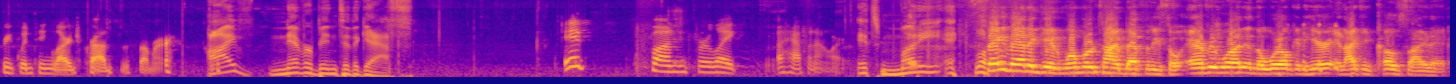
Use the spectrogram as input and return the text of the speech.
frequenting large crowds this summer. I've never been to the GAF. It's fun for like a half an hour. It's muddy. Eh, Look, Say that again one more time, Bethany, so everyone in the world can hear it and I can co sign it.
